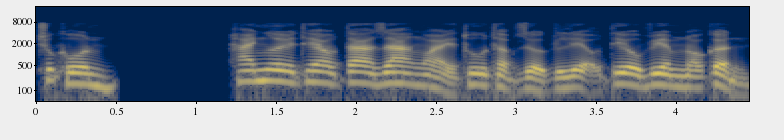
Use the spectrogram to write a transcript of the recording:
chúc hôn. Hai người theo ta ra ngoài thu thập dược liệu tiêu viêm nó cần.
